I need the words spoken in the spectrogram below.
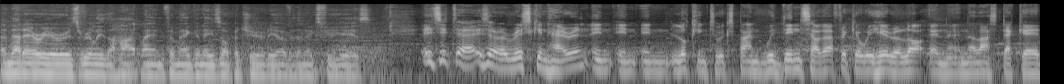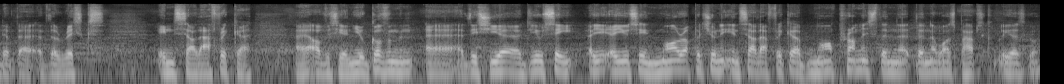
and that area is really the heartland for manganese opportunity over the next few years. Is, it, uh, is there a risk inherent in, in, in looking to expand within South Africa? We hear a lot in, in the last decade of the, of the risks in South Africa. Uh, obviously, a new government uh, this year. Do you see? Are you, are you, seeing more opportunity in South Africa, more promise than than there was perhaps a couple of years ago?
